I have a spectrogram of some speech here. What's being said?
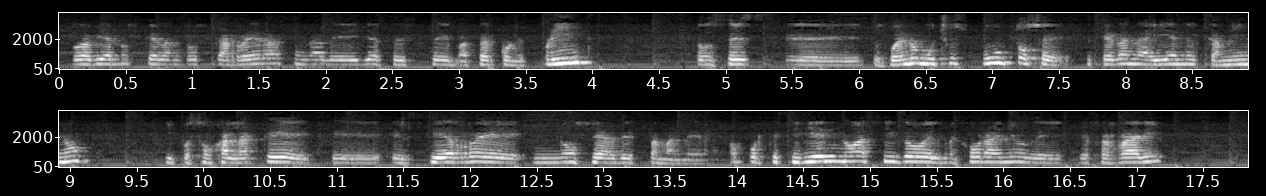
Todavía nos quedan dos carreras, una de ellas este, va a ser con sprint entonces, eh, pues bueno, muchos puntos se, quedan ahí en el camino y pues ojalá que, el cierre no sea de esta manera, ¿no? Porque si bien no ha sido el mejor año de, Ferrari,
